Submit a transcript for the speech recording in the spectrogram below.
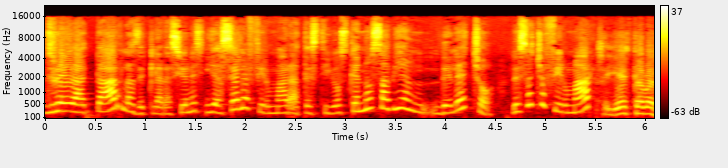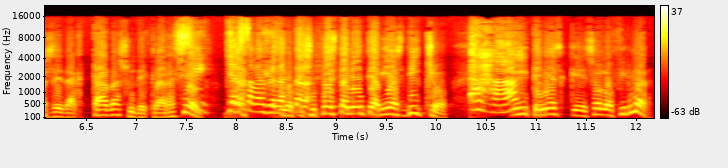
redactar las declaraciones y hacerle firmar a testigos que no sabían del hecho. Les ha hecho firmar O sea, ya estabas redactada su declaración. Sí, ya O sea, estaba Lo que redactada. supuestamente habías dicho. Ajá. Y tenías que solo firmar.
